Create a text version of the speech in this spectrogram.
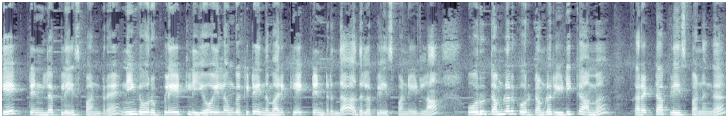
கேக் டின்னில் ப்ளேஸ் பண்ணுறேன் நீங்கள் ஒரு பிளேட்லேயோ இல்லை உங்ககிட்ட இந்த மாதிரி கேக் டின் இருந்தால் அதில் ப்ளேஸ் பண்ணிடலாம். ஒரு டம்ளருக்கு ஒரு டம்ளர் இடிக்காமல் கரெக்டாக ப்ளேஸ் பண்ணுங்கள்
